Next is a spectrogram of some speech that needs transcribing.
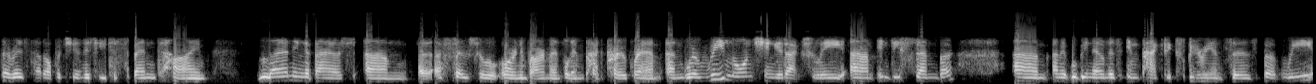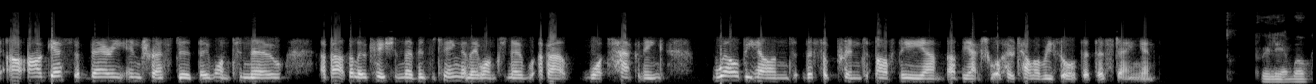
there is that opportunity to spend time learning about um, a, social or an environmental impact program, and we're relaunching it actually um, in December. Um, and it will be known as Impact Experiences. But we, our, our, guests are very interested. They want to know about the location they're visiting, and they want to know about what's happening well beyond the footprint of the um, of the actual hotel or resort that they're staying in. Brilliant. Well,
